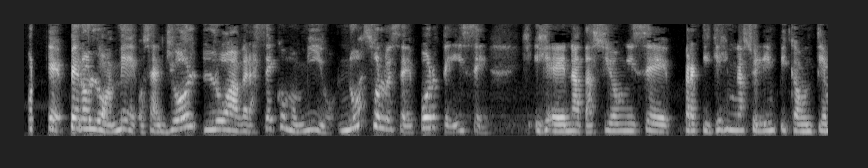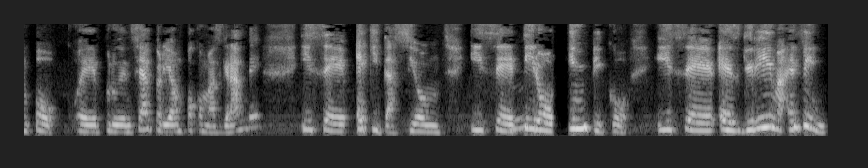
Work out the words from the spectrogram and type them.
porque, pero lo amé, o sea, yo lo abracé como mío, no es solo ese deporte, hice eh, natación, hice, practiqué gimnasia olímpica un tiempo eh, prudencial, pero ya un poco más grande, hice equitación, hice mm. tiro olímpico, hice esgrima, en fin,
